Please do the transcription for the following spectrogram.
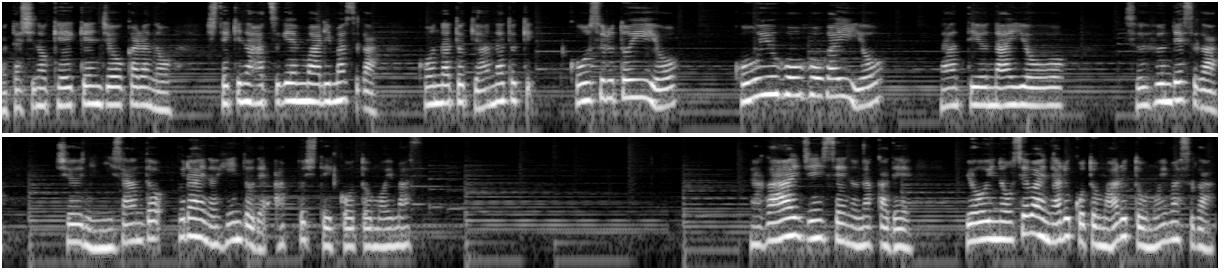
私の経験上からの私的な発言もありますがこんな時あんな時こうするといいよこういう方法がいいよなんていう内容を数分ですが週に2、3度ぐらいの頻度でアップしていこうと思います。長い人生の中で病院のお世話になることもあると思いますが、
